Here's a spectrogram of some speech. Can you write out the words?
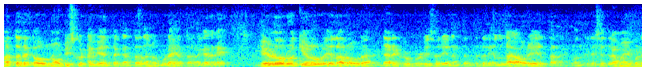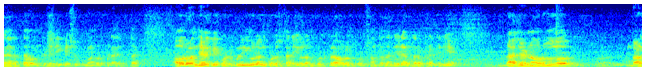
ಮತ್ತು ಅದಕ್ಕೆ ಅವ್ರು ನೋಟಿಸ್ ಕೊಟ್ಟಿವಿ ಅಂತಕ್ಕಂಥದ್ದನ್ನು ಕೂಡ ಹೇಳ್ತಾರೆ. ಹಾಗಾದರೆ ಹೇಳೋರು ಕೇಳೋರು ಎಲ್ಲರೂ ಅವರ ಡೈರೆಕ್ಟರ್ ಪ್ರೊಡ್ಯೂಸರ್ ಏನಂತಂತಂದ್ರೆ ಎಲ್ಲ ಅವರೇ ಇರ್ತಾರೆ. ಒಂದು ಕಡೆ ಸಿದ್ದರಾಮಯ್ಯ ಬಡ ಇರುತ್ತೆ, ಒಂದು ಕಡೆ ಡಿ ಕೆ ಶಿವಕುಮಾರ್ ಅವ್ರ ಬಡ ಇರುತ್ತೆ. ಅವರು ಒಂದು ಹೇಳಿಕೆ ಕೊಟ್ಬಿಟ್ಟು ಇವ್ರನ್ನ ಕೊಡಿಸ್ತಾರೆ, ಇವ್ರನ್ನ ಕೊಟ್ಟರೆ ಅವ್ರನ್ನ ಕೊಡಿಸುವಂಥದ್ದು ನಿರಂತರ ಪ್ರಕ್ರಿಯೆ. ರಾಜಣ್ಣ ಅವರು ಭಾಳ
